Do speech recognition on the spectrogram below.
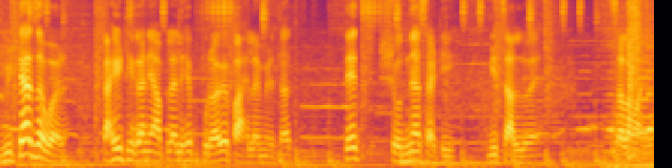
विट्याजवळ काही ठिकाणी आपल्याला हे पुरावे पाहायला मिळतात. तेच शोधण्यासाठी मी चाललो आहे चला माझ्या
